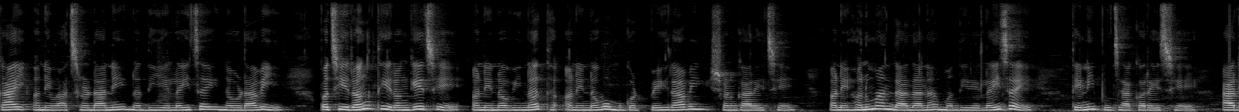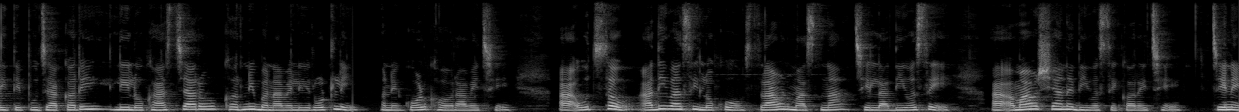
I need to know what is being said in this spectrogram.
ગાય અને વાછરડાને નદીએ લઈ જઈ નવડાવી, પછી રંગથી રંગે છે અને નવી નથ અને નવો મુગટ પહેરાવી શણગારે છે અને હનુમાન દાદાના મંદિરે લઈ જઈ તેની પૂજા કરે છે. આ રીતે પૂજા કરી લીલો ઘાસચારો, ઘરની બનાવેલી રોટલી અને ગોળ ખવડાવે છે. આ ઉત્સવ આદિવાસી લોકો શ્રાવણ માસના છેલ્લા દિવસે આ અમાવસ્યાને દિવસે કરે છે, જેને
